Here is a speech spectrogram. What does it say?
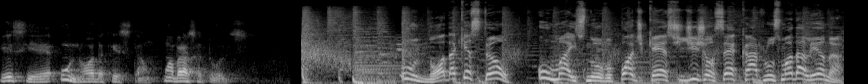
Esse é o nó da questão. Um abraço a todos. O Nó da Questão, o mais novo podcast de José Carlos Madalena.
